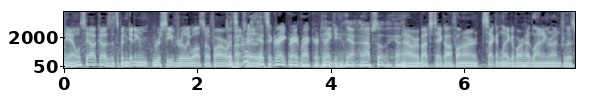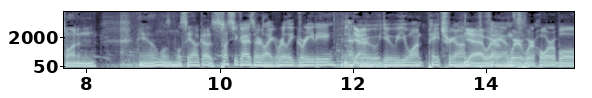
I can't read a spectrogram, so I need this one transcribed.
yeah, we'll see how it goes. It's been getting received really well so far. We're It's a great, to. it's a great, great record. Thank you. Yeah, absolutely. Yeah. uh, we're about to take off on our second leg of our headlining run for this one, and you know we'll, we'll see how it goes. Plus, you guys are like really greedy, and Yeah. you, you you want Patreon. Yeah, we're, fans. we're we're horrible.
